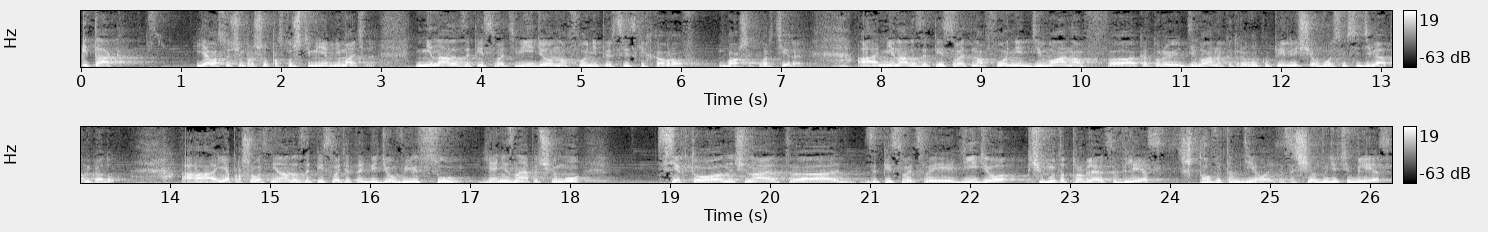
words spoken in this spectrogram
Итак, я вас очень прошу, послушайте меня внимательно. Не надо записывать видео на фоне персидских ковров вашей квартиры. А не надо записывать на фоне диванов, а, которые, дивана, которые вы купили еще в 89 году. А, я прошу вас, не надо записывать это видео в лесу. Я не знаю почему. Все, кто начинают э, записывать свои видео, почему-то отправляются в лес. Что вы там делаете? Зачем вы идете в лес?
